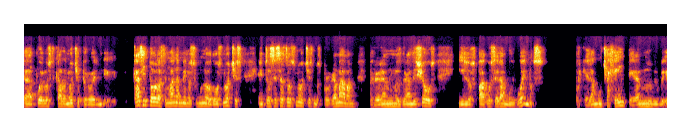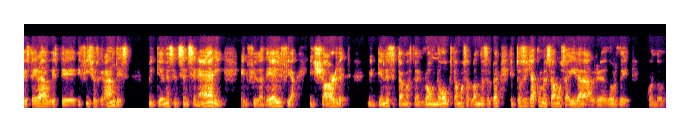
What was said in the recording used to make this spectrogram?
ah, pueblos cada noche, pero en, eh, casi toda la semana menos una o dos noches. Entonces esas dos noches nos programaban, pero eran unos grandes shows y los pagos eran muy buenos porque era mucha gente, eran este, era, este, edificios grandes, ¿me entiendes? En Cincinnati, en Filadelfia, en Charlotte, ¿me entiendes? Estamos en Roanoke, estamos hablando de eso. Entonces ya comenzamos a ir alrededor de, cuando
